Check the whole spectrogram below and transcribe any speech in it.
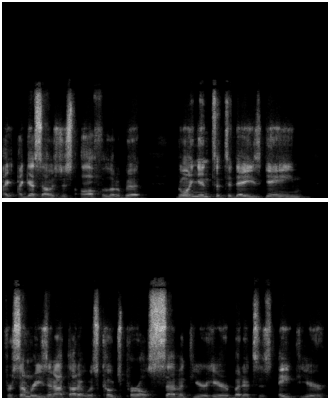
I, I guess I was just off a little bit. Going into today's game, for some reason, I thought it was Coach Pearl's seventh year here, but it's his eighth year.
